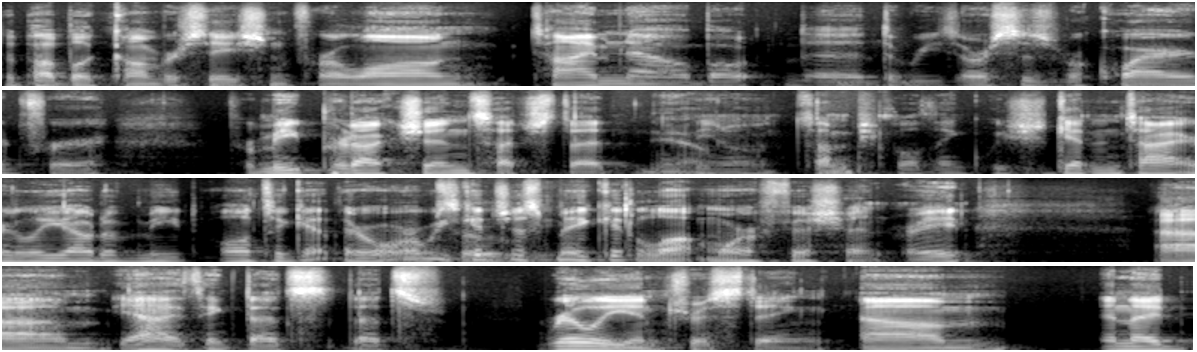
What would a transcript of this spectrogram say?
the public conversation for a long time now about the the resources required for for meat production, such that yeah. you know some people think we should get entirely out of meat altogether, or Absolutely. we could just make it a lot more efficient, right? Um, yeah, I think that's that's really interesting, um, and I'd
